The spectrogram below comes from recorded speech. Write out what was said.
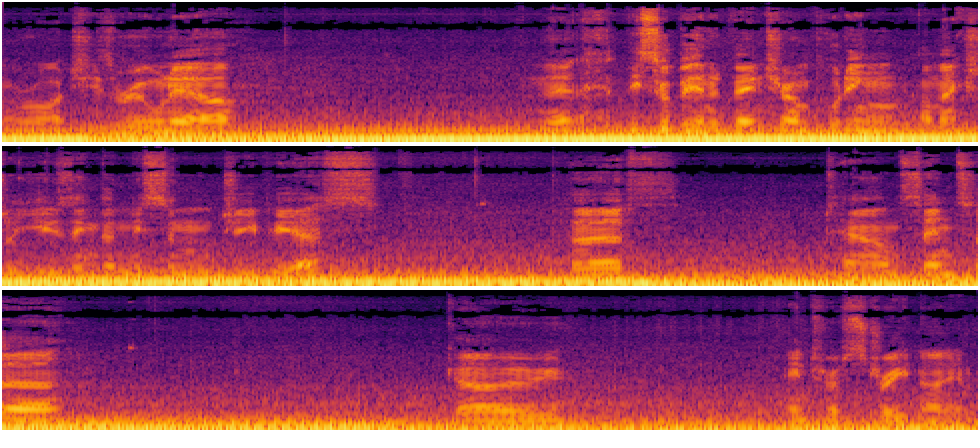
All right, she's real now. This will be an adventure. I'm putting, I'm actually using the Nissan GPS. Perth, town centre, go, enter a street name.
